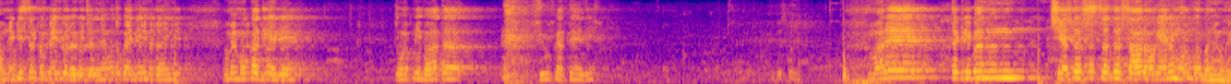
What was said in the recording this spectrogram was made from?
ہم نے کس طرح کمپین کو لگے چلنے ہیں وہ تو قیدی نہیں بتائیں گے۔ ہمیں موقع دیا گیا تو اپنی بات شروع کرتے ہیں جی۔ ہمارے تقریباً چھہتر، ستر سال ہو گئے ہیں نا، ملک کو بنے ہوئے۔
